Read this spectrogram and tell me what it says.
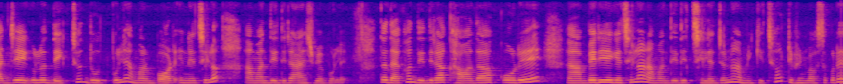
আর যে এগুলো দেখছ, দুধ পুলি আমার বর এনেছিল, আমার দিদিরা আসবে বলে। তো দেখো, দিদিরা খাওয়া দাওয়া করে বেরিয়ে গেছিল আর আমার দিদির ছেলের জন্য আমি কিছু টিফিন বক্সে করে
